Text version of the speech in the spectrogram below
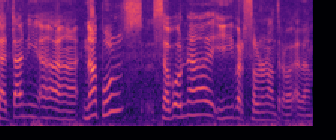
Catània, Nàpols, Sabona i Barcelona altra vegada.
